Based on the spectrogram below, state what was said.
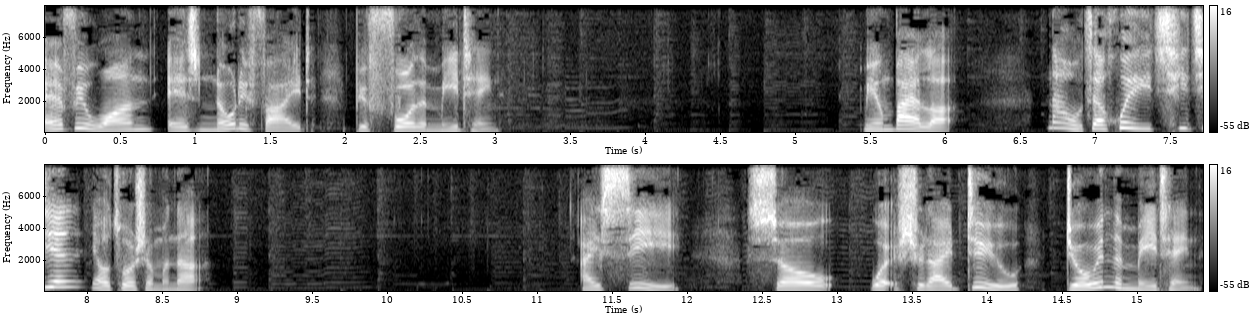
everyone is notified before the meeting. 明白了，那我在会议期间要做什么呢？I see. So what should I do during the meeting?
